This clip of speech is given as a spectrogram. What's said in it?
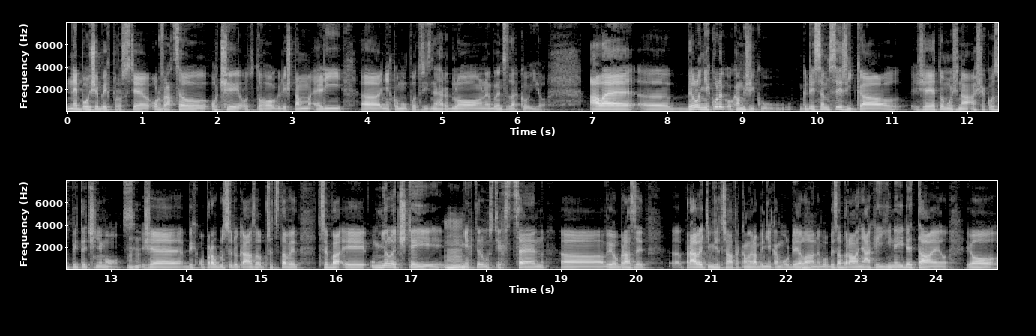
nebo že bych prostě odvracel oči od toho, když tam Ellie uh, někomu podřízne hrdlo, nebo něco takového. Ale uh, bylo několik okamžiků, kdy jsem si říkal, že je to možná až jako zbytečně moc. Mm-hmm. Že bych opravdu si dokázal představit třeba i umělečtěji mm-hmm. některou z těch scén uh, vyobrazit, právě tím, že třeba ta kamera by někam odjela, Hmm. nebo by zabrala nějaký jiný detail, jo,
